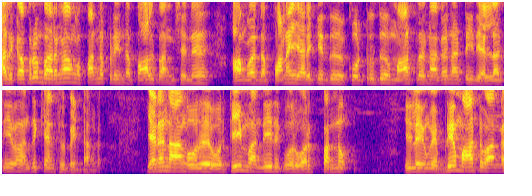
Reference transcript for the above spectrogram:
அதுக்கப்புறம் பாருங்க அவங்க பண்ணக்கூடிய இந்த பால் ஃபங்க்ஷனு அவங்க அந்த பணம் இறக்கிறது கொட்டுறது மாற்ற நகை நட்டு இது எல்லாத்தையும் வந்து கேன்சல் பண்ணிட்டாங்க. ஏன்னா நாங்கள் ஒரு ஒரு டீம் வந்து இதுக்கு ஒரு ஒர்க் பண்ணோம். இதில் இவங்க எப்படியோ மாட்டுவாங்க.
